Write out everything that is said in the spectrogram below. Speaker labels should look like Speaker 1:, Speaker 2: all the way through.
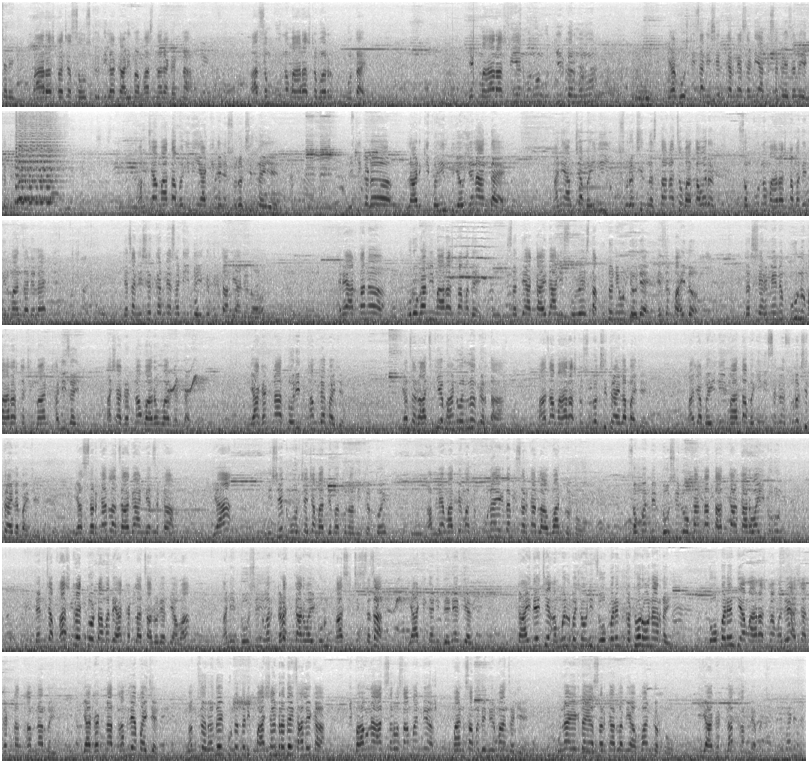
Speaker 1: Sir.
Speaker 2: महाराष्ट्राच्या संस्कृतीला काळीमा फासणाऱ्या घटना आज संपूर्ण महाराष्ट्रभर होत आहे एक महाराष्ट्रीयन म्हणून उदगीरकर म्हणून या गोष्टीचा निषेध करण्यासाठी आम्ही सगळेजण एकत्रित आमच्या माता भगिनी या ठिकाणी सुरक्षित नाही आहे एकीकडं लाडकी बहीण योजना आणताय आणि आमच्या बहिणी सुरक्षित नसतानाचं वातावरण संपूर्ण महाराष्ट्रामध्ये निर्माण झालेलं आहे. त्याचा निषेध करण्यासाठी इथे एकत्रित आम्ही आलेलो आहोत. खऱ्या अर्थानं पुरोगामी महाराष्ट्रामध्ये सध्या कायदा आणि सुव्यवस्था कुठं नेऊन ठेवली आहे हे जर पाहिलं तर शर्मेनं पूर्ण महाराष्ट्राची मान खाली जाईल अशा घटना वारंवार घडत आहेत. या घटना त्वरित थांबल्या पाहिजेत. याचं राजकीय भांडवल न करता माझा महाराष्ट्र सुरक्षित राहिला पाहिजे. माझ्या बहिणी माता भगिनी सगळ्या सुरक्षित राहिल्या पाहिजेत या सरकारला जागा आणण्याचं काम या निषेध मोर्चाच्या माध्यमातून आम्ही करतोय. आपल्या माध्यमातून पुन्हा एकदा मी सरकारला आव्हान करतो. संबंधित दोषी लोकांना तात्काळ कारवाई करून त्यांच्या फास्ट ट्रॅक कोर्टामध्ये हा खटला चालवण्यात यावा आणि दोषींवर कडक कारवाई करून फाशीची सजा या ठिकाणी देण्यात यावी. कायद्याची अंमलबजावणी जोपर्यंत कठोर होणार नाही तोपर्यंत या महाराष्ट्रामध्ये अशा घटना थांबणार नाही. या घटना थांबल्या पाहिजेत. आमचं हृदय कुठंतरी पाषाण हृदय झाले का? भावना आज सर्वसामान्य माणसामध्ये निर्माण झाली आहे. पुन्हा एकदा या सरकारला मी आव्हान करतो की या घटना थांबल्या पाहिजे.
